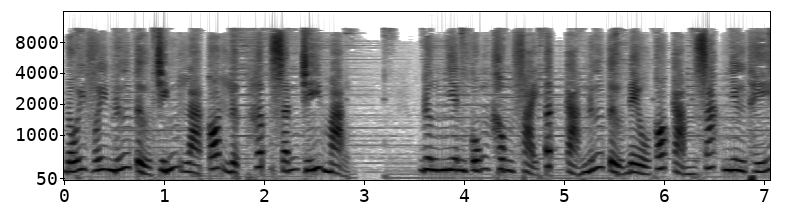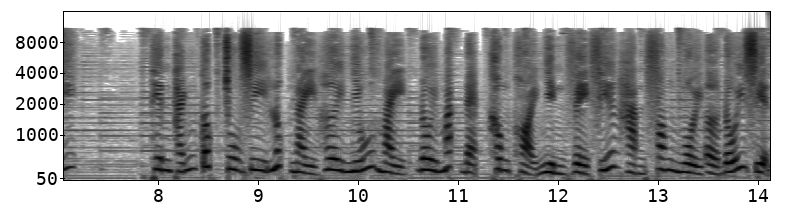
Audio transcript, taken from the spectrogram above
Đối với nữ tử chính là có lực hấp dẫn trí mạng. Đương nhiên cũng không phải tất cả nữ tử đều có cảm giác như thế. Thiên thánh cốc Chu Di lúc này hơi nhíu mày, đôi mắt đẹp không khỏi nhìn về phía Hàn Phong ngồi ở đối diện.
